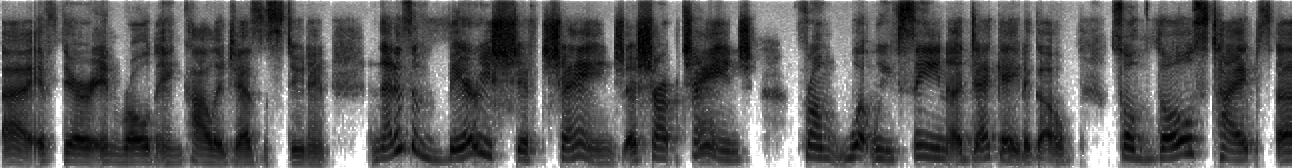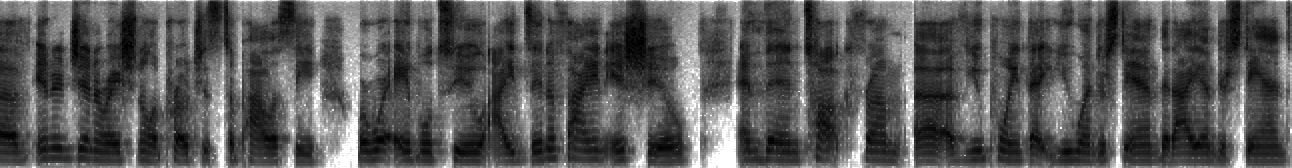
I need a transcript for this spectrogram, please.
uh, if they're enrolled in college as a student. And that is a very shift change, a sharp change from what we've seen a decade ago. So those types of intergenerational approaches to policy where we're able to identify an issue and then talk from a, a viewpoint that you understand, that I understand,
